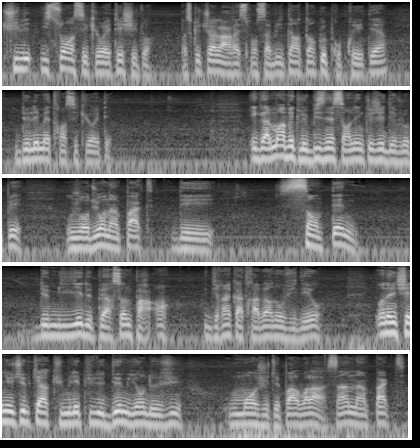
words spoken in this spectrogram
tu, ils sont en sécurité chez toi. Parce que tu as la responsabilité en tant que propriétaire de les mettre en sécurité. Également avec le business en ligne que j'ai développé. Aujourd'hui, on impacte des centaines de milliers de personnes par an, rien qu'à travers nos vidéos. On a une chaîne YouTube qui a accumulé plus de 2 millions de vues. Où je te parle, voilà, ça a un impact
